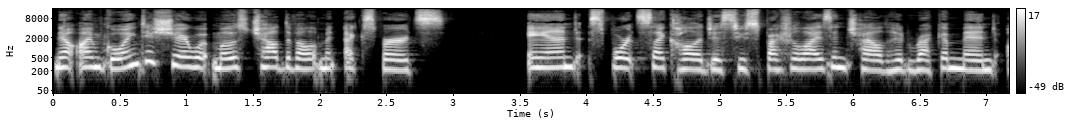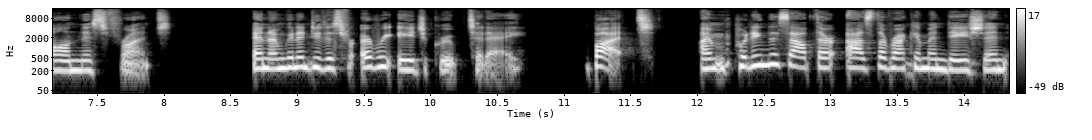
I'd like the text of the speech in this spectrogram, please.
Now, I'm going to share what most child development experts and sports psychologists who specialize in childhood recommend on this front. And I'm going to do this for every age group today. But I'm putting this out there as the recommendation,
